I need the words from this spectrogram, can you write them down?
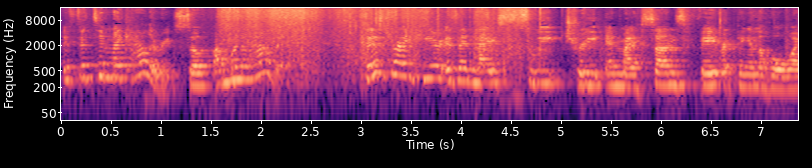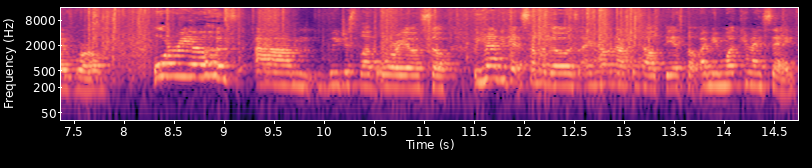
it fits in my calories. So I'm gonna have it. This right here is a nice sweet treat and my son's favorite thing in the whole wide world. Oreos, um, we just love Oreos, so we had to get some of those. I know not the healthiest, but I mean, what can I say?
